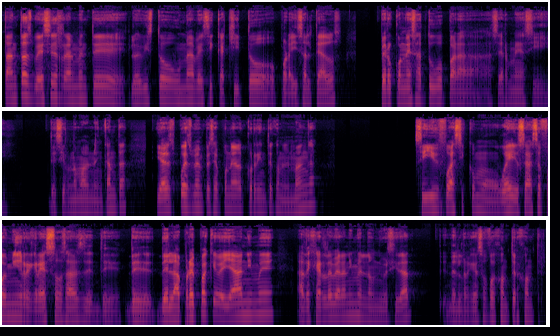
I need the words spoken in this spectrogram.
tantas veces, realmente lo he visto una vez y cachito por ahí salteados, pero con esa tuvo para hacerme así, decir nomás me encanta. Ya después me empecé a poner al corriente con el manga. Sí, fue así como, güey, o sea, ese fue mi regreso, ¿sabes? De, de, de, de la prepa que veía anime a dejar de ver anime en la universidad. Del regreso fue Hunter x Hunter.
